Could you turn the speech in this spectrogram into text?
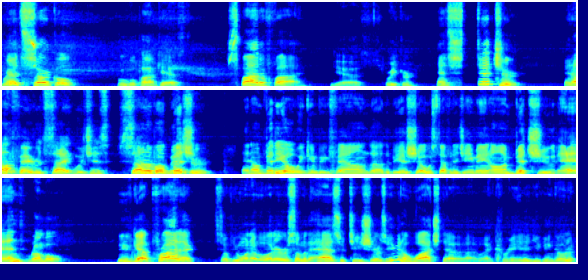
Red Circle, Google Podcast. Spotify, Yes. Spreaker. and Stitcher. And our favorite site, which is Son, of, a Bitcher. And on video, we can be found, uh, the BS Show with Stephanie G Man on BitChute. And Rumble. we've got product. So if you want to order some of the hats or t shirts, or even a watch that I, I created, you can go to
